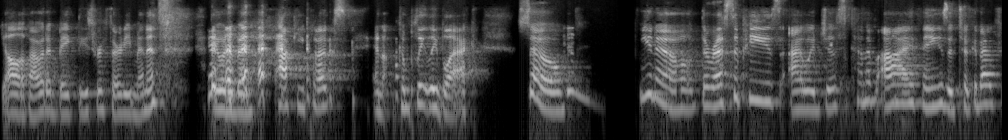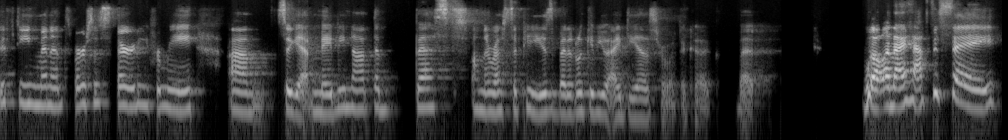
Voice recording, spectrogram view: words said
Y'all, if I would have baked these for 30 minutes, they would have been hockey pucks and completely black. So you know, the recipes, I would just kind of eye things. It took about 15 minutes versus 30 for me. Um, so, yeah, maybe not the best on the recipes, but it'll give you ideas for what to cook. But, well, and I have to say,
